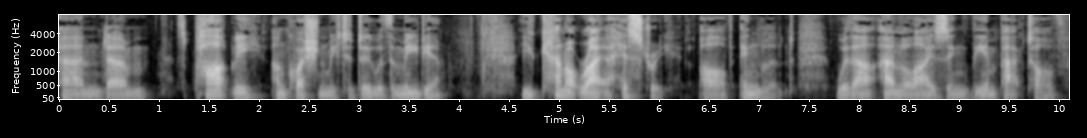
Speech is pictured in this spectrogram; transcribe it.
And um, it's partly, unquestionably, to do with the media. You cannot write a history of England without analysing the impact of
